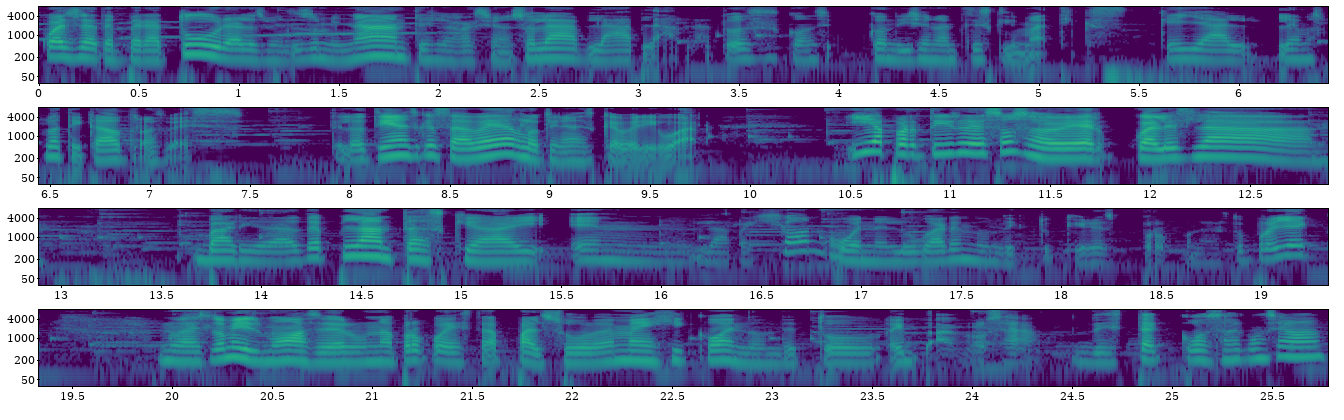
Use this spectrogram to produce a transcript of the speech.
cuál es la temperatura, los vientos dominantes, la radiación solar, bla, bla, bla, todas esas condicionantes climáticas, que ya le hemos platicado otras veces. Te lo tienes que saber, lo tienes que averiguar. Y a partir de eso saber cuál es la variedad de plantas que hay en la región o en el lugar en donde tú quieres proponer tu proyecto. No es lo mismo hacer una propuesta para el sur de México en donde todo, o sea, de esta cosa, ¿cómo se llama?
